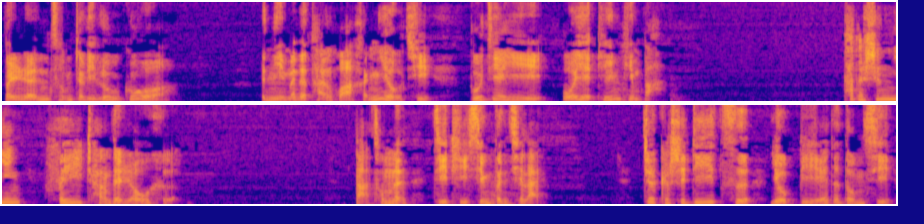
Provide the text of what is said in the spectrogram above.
本人从这里路过，你们的谈话很有趣，不介意我也听听吧。”他的声音非常的柔和。大葱们集体兴奋起来，这可是第一次有别的东西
